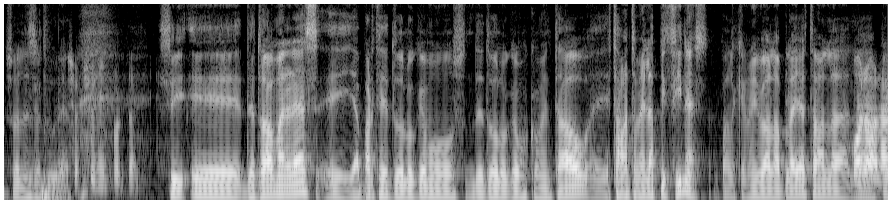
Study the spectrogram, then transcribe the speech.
Suelen ser duras. Eso son importantes. Sí, eh, de todas maneras, eh, y aparte de todo lo que hemos, de todo lo que hemos comentado, eh, estaban también las piscinas. Para el que no iba a la playa estaban la- Bueno, las la-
